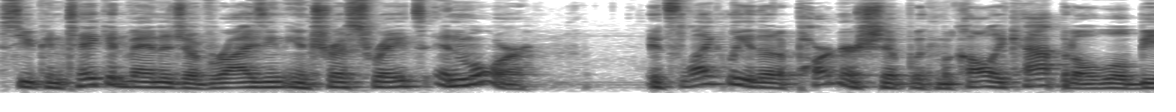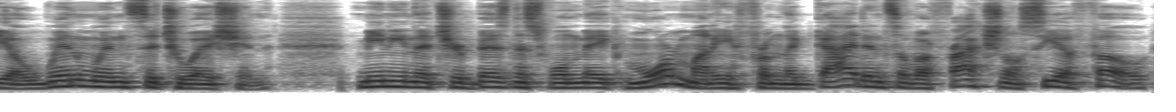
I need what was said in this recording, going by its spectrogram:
so you can take advantage of rising interest rates, and more. It's likely that a partnership with McCauley Capital will be a win win situation, meaning that your business will make more money from the guidance of a fractional CFO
